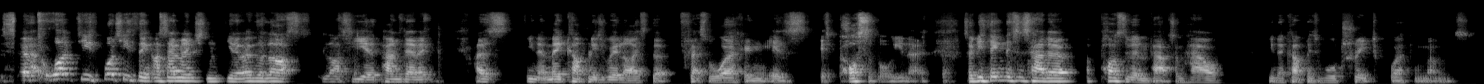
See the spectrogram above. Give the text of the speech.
so, what do you what do you think? As I mentioned, you know, over the last last year, the pandemic has you know made companies realise that flexible working is is possible. You know, so do you think this has had a, a positive impact on how you know companies will treat working mums?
